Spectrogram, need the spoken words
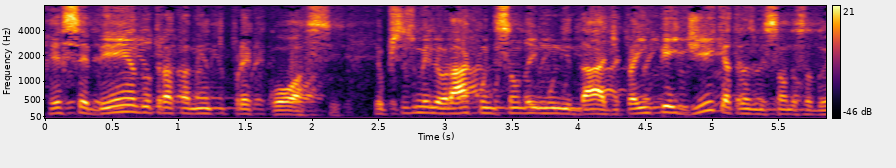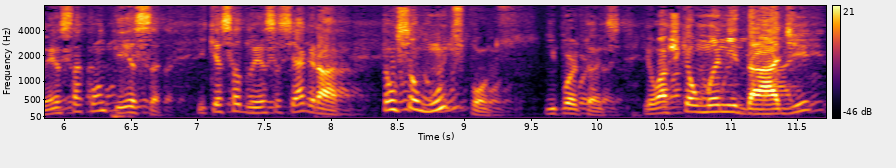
recebendo o tratamento precoce. Eu preciso melhorar a condição da imunidade para impedir que a transmissão dessa doença aconteça e que essa doença se agrave. Então, são muitos pontos importantes. Eu acho que a humanidade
